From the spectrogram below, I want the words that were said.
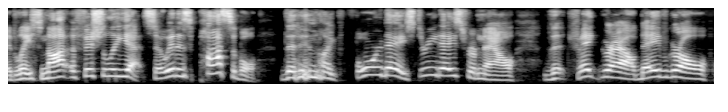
At least not officially yet. So it is possible that in like four days, three days from now, that fake growl, Dave Grohl,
